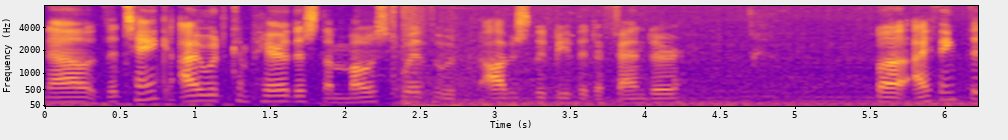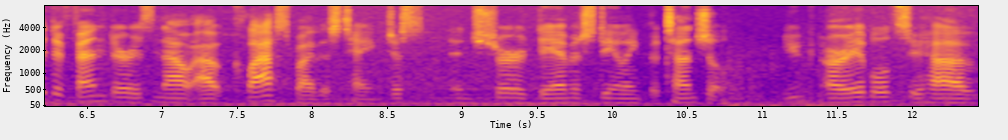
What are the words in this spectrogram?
Now, the tank I would compare this the most with would obviously be the Defender. But I think the Defender is now outclassed by this tank, just sheer damage dealing potential you are able to have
